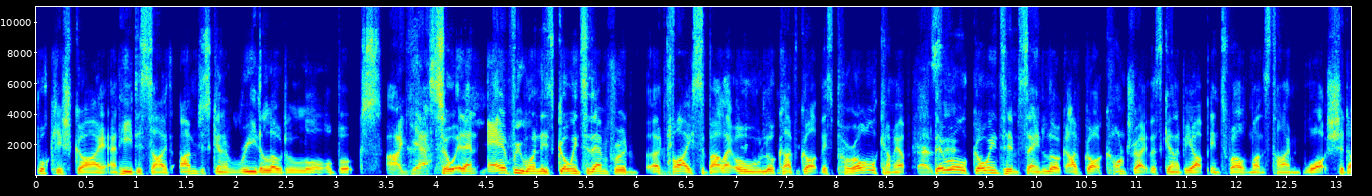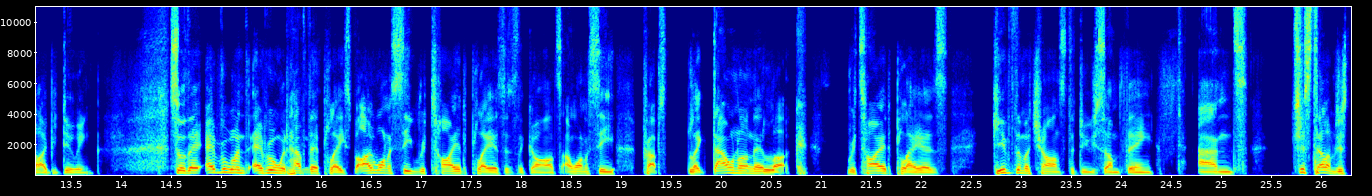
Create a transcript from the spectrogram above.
bookish guy and he decides I'm just going to read a load of law books. ah yes So then everyone is going to them for ad- advice about like, oh look, I've got this parole coming up. That's They're it. all going to him saying, look, I've got a contract that's going to be up in 12 months' time. What should I be doing? So they everyone everyone would have their place, but I want to see retired players as the guards. I want to see perhaps like down on their luck, retired players, give them a chance to do something and just tell them just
